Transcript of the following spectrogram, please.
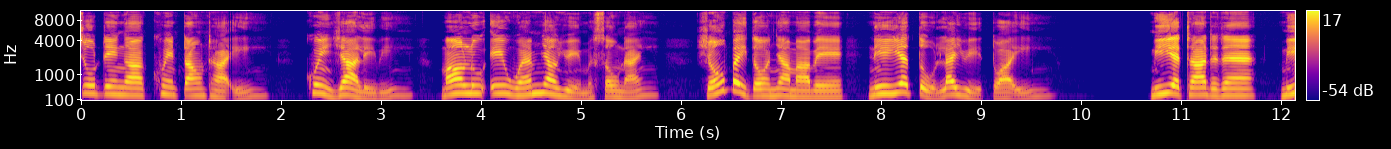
ကြိုတင်ကခွင့်တောင်းထား၏ခွင့်ရလေပြီ မောင်လူအေးဝမ်းမြောက်၍မဆုံးနိုင်ရုံးပိတ်သောညမှာပင်နေရက်သို့လိုက်၍သွား၏မိရထားတဒံမိ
